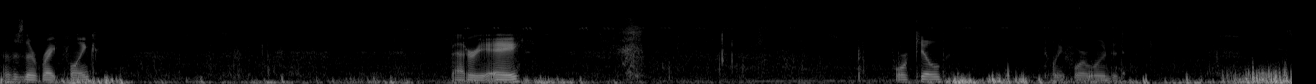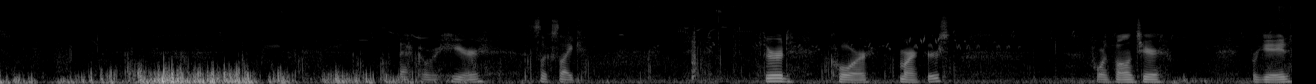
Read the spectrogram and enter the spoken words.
That was their right flank. Battery A. Four killed, 24 wounded. Back over here, this looks like 3rd Corps markers, 4th Volunteer Brigade,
